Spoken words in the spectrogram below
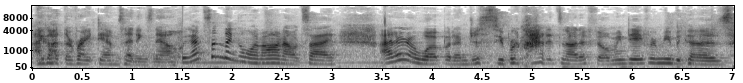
I got the right damn settings now we got something going on outside I don't know what but I'm just super glad it's not a filming day for me because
